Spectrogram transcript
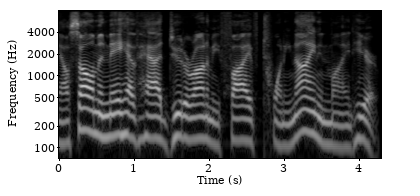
Now Solomon may have had Deuteronomy 5:29 in mind here.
